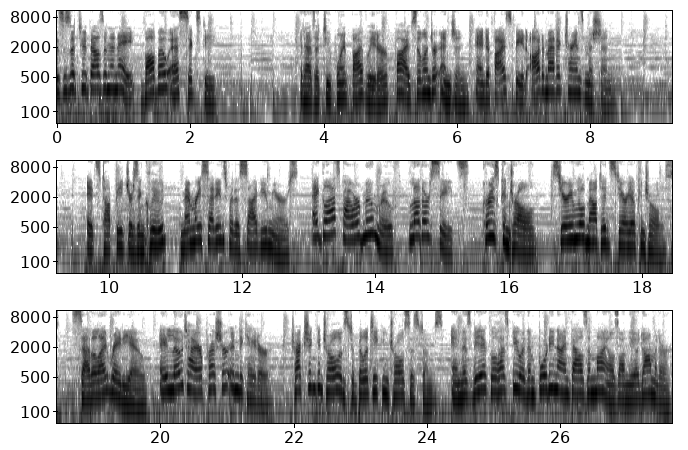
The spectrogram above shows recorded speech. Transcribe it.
This is a 2008 Volvo S60. It has a 2.5-liter five-cylinder engine and a five-speed automatic transmission. Its top features include memory settings for the side view mirrors, a glass-powered moonroof, leather seats, cruise control, steering wheel mounted stereo controls, satellite radio, a low tire pressure indicator, traction control and stability control systems, and this vehicle has fewer than 49,000 miles on the odometer.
